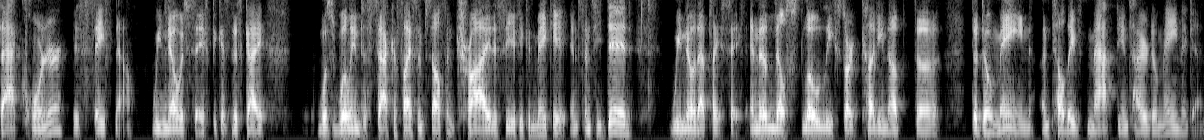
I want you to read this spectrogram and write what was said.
that corner is safe now. We know it's safe because this guy was willing to sacrifice himself and try to see if he could make it. And since he did we know that place safe and then they'll slowly start cutting up the the domain until they've mapped the entire domain again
